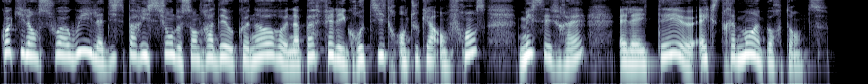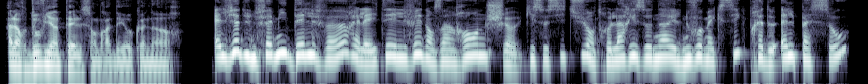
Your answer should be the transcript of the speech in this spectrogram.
Quoi qu'il en soit, oui, la disparition de Sandra Day O'Connor n'a pas fait les gros titres, en tout cas en France, mais c'est vrai, elle a été euh, extrêmement importante. Alors d'où vient-elle, Sandra Day O'Connor? Elle vient d'une famille d'éleveurs. Elle a été élevée dans un ranch qui se situe entre l'Arizona et le Nouveau-Mexique, près de El Paso.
